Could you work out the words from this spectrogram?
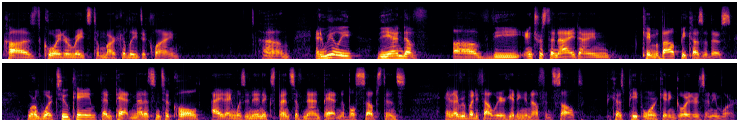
caused goiter rates to markedly decline. Um, and really, the end of, of the interest in iodine came about because of this. World War II came, then patent medicine took hold. Iodine was an inexpensive, non patentable substance, and everybody thought we were getting enough in salt because people weren't getting goiters anymore.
